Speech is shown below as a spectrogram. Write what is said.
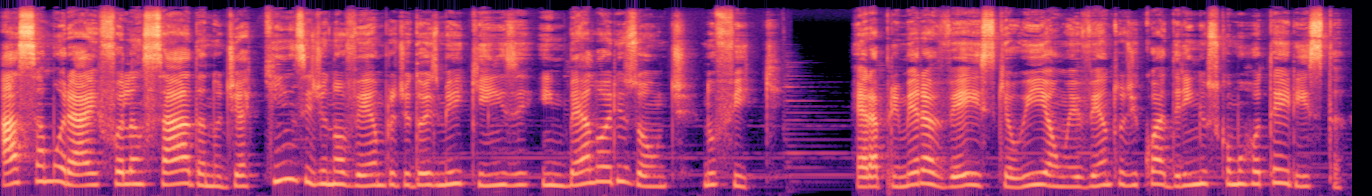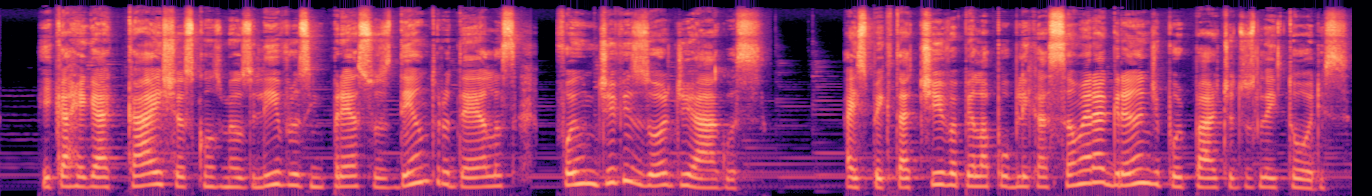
A Samurai foi lançada no dia 15 de novembro de 2015 em Belo Horizonte, no FIC. Era a primeira vez que eu ia a um evento de quadrinhos como roteirista, e carregar caixas com os meus livros impressos dentro delas foi um divisor de águas. A expectativa pela publicação era grande por parte dos leitores.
